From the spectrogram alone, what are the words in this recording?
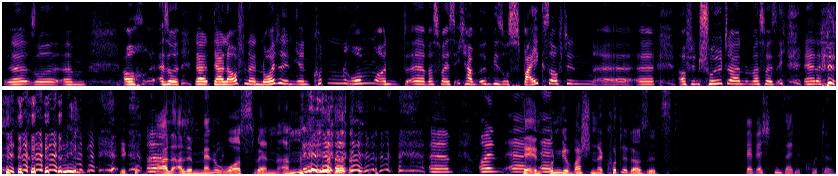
Ja, so, ähm, auch, also da, da laufen dann Leute in ihren Kutten rum und äh, was weiß ich, haben irgendwie so Spikes auf den äh, äh, auf den Schultern und was weiß ich. Ja, Wir gucken gerade alle Manowar Sven an, ähm, und äh, der in äh, ungewaschener Kutte da sitzt. Wer wäscht denn seine Kutte?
